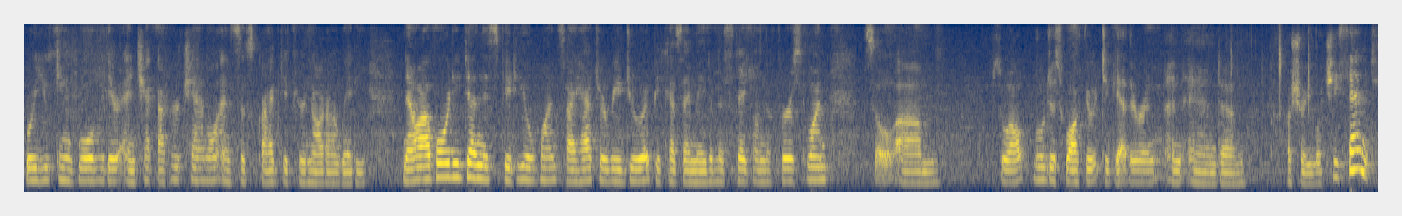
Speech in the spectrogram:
where you can go over there and check out her channel and subscribe if you're not already. Now, I've already done this video once. I had to redo it because I made a mistake on the first one. So, um, so I'll, we'll just walk through it together and, and, and um, I'll show you what she sent.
